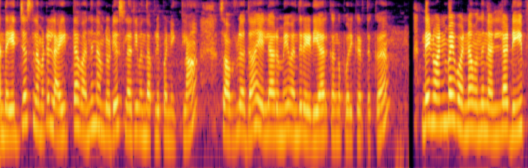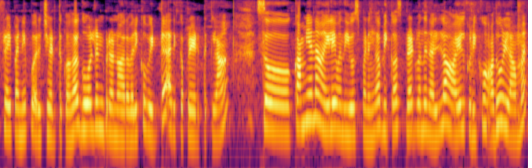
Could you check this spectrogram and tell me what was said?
அந்த எட்ஜஸில் மட்டும் லைட்டாக வந்து நம்மளுடைய ஸ்லரி வந்து அப்ளை பண்ணிக்கலாம். ஸோ அவ்வளோதான் எல்லாருமே வந்து ரெடியாக இருக்காங்க பொறிக்கிறதுக்கு. தென் ஒன் பை ஒன்னாக வந்து நல்லா டீப் ஃப்ரை பண்ணி பொரிச்சு எடுத்துக்கோங்க. கோல்டன் ப்ரௌன் ஆகிற வரைக்கும் விட்டு அதுக்கப்புறம் எடுத்துக்கலாம். ஸோ கம்மியான ஆயிலே வந்து யூஸ் பண்ணுங்கள் பிகாஸ் ப்ரெட் வந்து நல்லா ஆயில் குடிக்கும். அதுவும் இல்லாமல்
